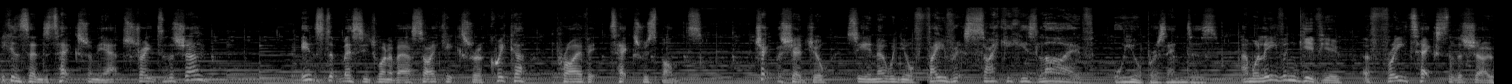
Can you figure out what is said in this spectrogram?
You can send a text from the app straight to the show. Instant message one of our psychics for a quicker, private text response. Check the schedule so you know when your favourite psychic is live or your presenters. And we'll even give you a free text to the show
